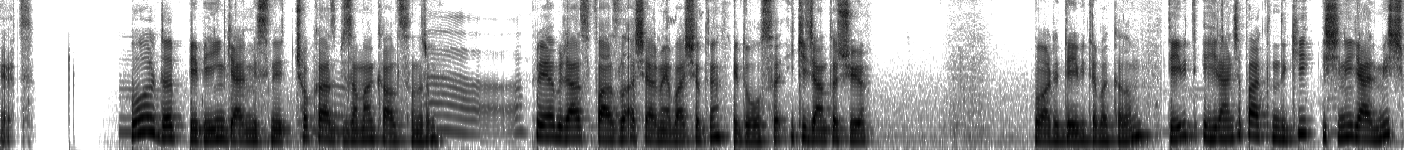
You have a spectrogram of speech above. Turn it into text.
Evet. Bu arada bebeğin gelmesine çok az bir zaman kaldı sanırım. Veya biraz fazla aşermeye başladı. Ne de olsa iki can taşıyor. Bu arada David'e bakalım. David eğlence parkındaki işine gelmiş.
